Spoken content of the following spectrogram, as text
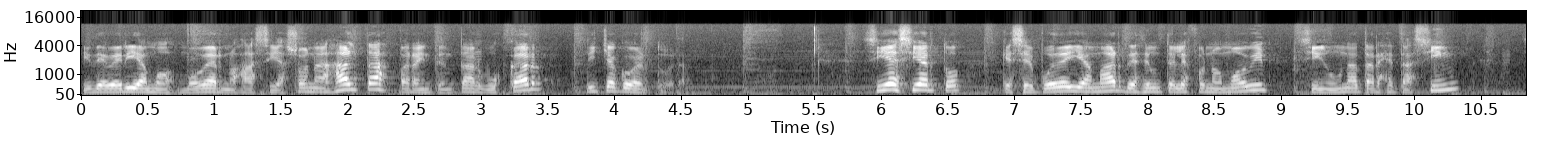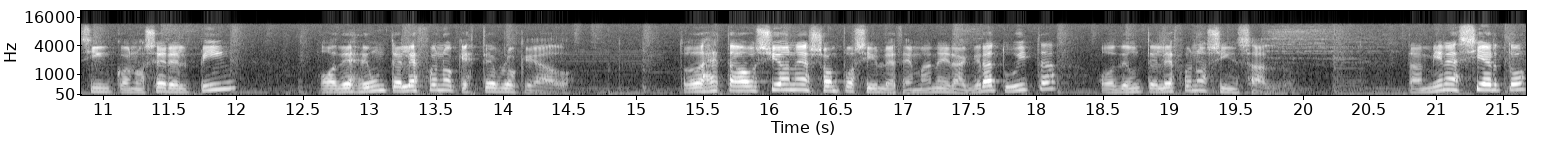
y deberíamos movernos hacia zonas altas para intentar buscar dicha cobertura. Si es cierto que se puede llamar desde un teléfono móvil sin una tarjeta SIM, sin conocer el PIN o desde un teléfono que esté bloqueado. Todas estas opciones son posibles de manera gratuita o de un teléfono sin saldo. También es cierto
